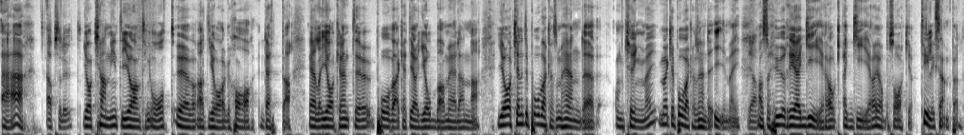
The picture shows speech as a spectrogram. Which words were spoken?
är. Absolut. Jag kan inte göra någonting åt över att jag har detta. Eller jag kan inte påverka att jag jobbar med denna. Jag kan inte påverka vad som händer omkring mig, men jag kan påverka vad som händer i mig. Ja. Alltså hur reagerar och agerar jag på saker, till exempel.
